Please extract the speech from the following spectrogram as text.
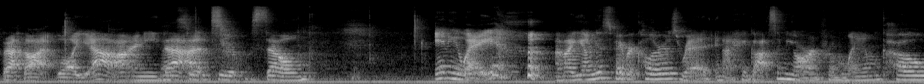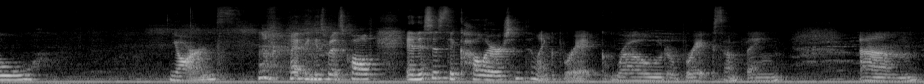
But I thought, well, yeah, I need That's so that. cute. So anyway, my youngest favorite color is red, and I had got some yarn from Lamco Yarns. I think is what it's called. And this is the color something like brick road or brick something. Um,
